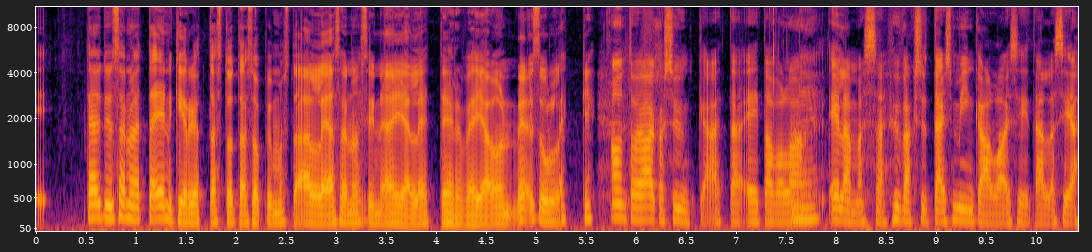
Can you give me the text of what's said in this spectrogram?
ei, täytyy sanoa, että en kirjoittaisi tota sopimusta alle ja sanoisin Mm. äijälle, että terve ja onne sullekin. On toi aika synkkää, että ei tavallaan Niin. elämässä hyväksyttäisi minkäänlaisia tällaisia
